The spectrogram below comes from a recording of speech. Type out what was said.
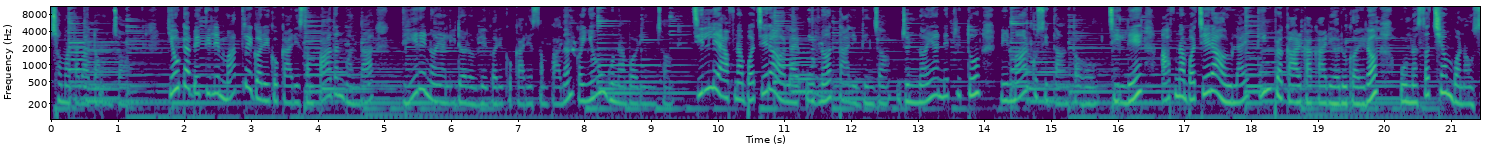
क्षमताबाट हुन्छ। एउटा व्यक्तिले मात्रै गरेको कार्य सम्पादनभन्दा धेरै नयाँ लिडरहरूले गरेको कार्य सम्पादन कैयौँ गुणा बढी हुन्छ। चिलले आफ्ना बचेराहरूलाई उड्न तालिम दिन्छ जुन नयाँ नेतृत्व निर्माणको सिद्धान्त हो। चिलले आफ्ना बचेराहरूलाई तीन प्रकारका कार्यहरू गरेर उड्न सक्षम बनाउँछ।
